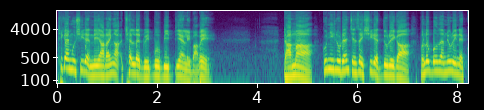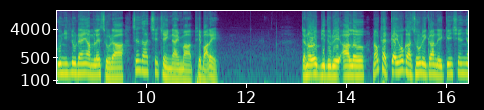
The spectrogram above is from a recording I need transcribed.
ထိခိုက်မှုရှိတဲ့နေရာတိုင်းကအချက်လက်တွေပို့ပြီးပြန့်လေပါပဲ ဒါမှကုညီလှူဒန်းခြင်းစိတ်ရှိတဲ့သူတွေကဘယ်လိုပုံစံမျိုးတွေနဲ့ကုညီလှူဒန်းရမလဲဆိုတာစဉ်းစားချစ်ချိန်နိုင်မှာဖြစ်ပါတယ်ကျွန်တော်တို့ပြည်သူတွေအားလုံးနောက်ထပ်ကက်ယောဂါဇိုးတွေကနေကင်းရှင်းကြ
